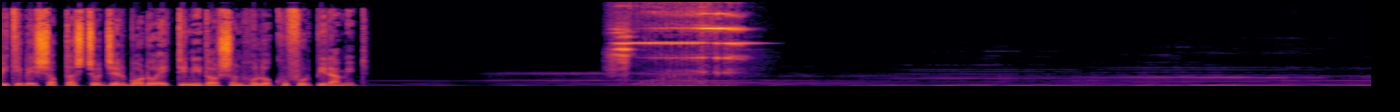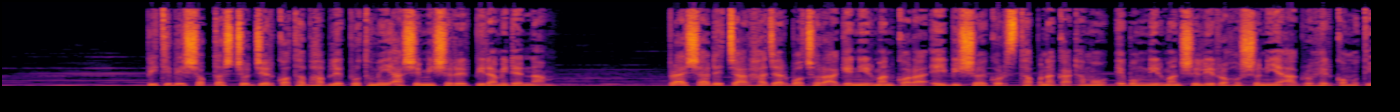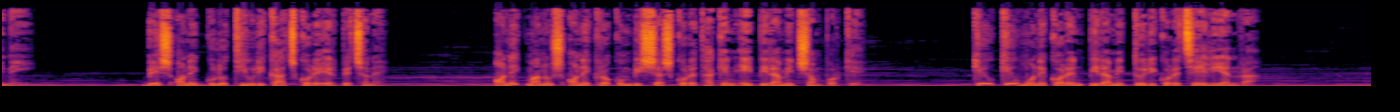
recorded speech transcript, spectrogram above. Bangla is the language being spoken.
পৃথিবীর সপ্তাশ্চর্যের বড় একটি নিদর্শন হল খুফুর পিরামিড। পৃথিবীর সপ্তাশ্চর্যের কথা ভাবলে প্রথমেই আসে মিশরের পিরামিডের নাম। প্রায় সাড়ে চার হাজার বছর আগে নির্মাণ করা এই বিস্ময়কর স্থাপনা কাঠামো এবং নির্মাণশৈলীর রহস্য নিয়ে আগ্রহের কমতি নেই। বেশ অনেকগুলো থিওরি কাজ করে এর পেছনে। অনেক মানুষ অনেক রকম বিশ্বাস করে থাকেন এই পিরামিড সম্পর্কে। কেউ কেউ মনে করেন পিরামিড তৈরি করেছে এলিয়েনরা।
